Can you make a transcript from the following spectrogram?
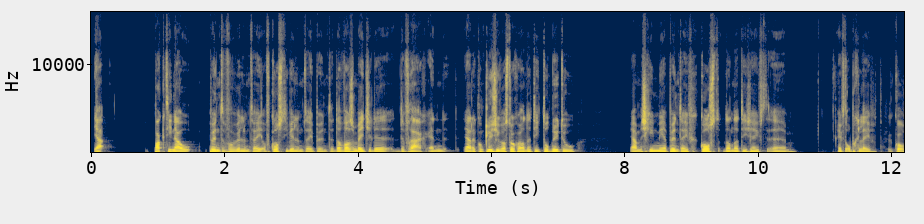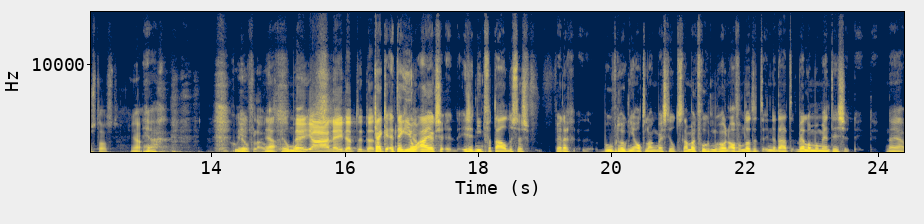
ja, pakt hij nou punten voor Willem II of kost hij Willem II punten? Dat was een beetje de, de vraag. En ja, de conclusie was toch wel dat hij tot nu toe ja, misschien meer punten heeft gekost dan dat hij ze heeft, ehm, heeft opgeleverd. gekost hast. Ja. Ja. Goeie. Heel flauw. Ja, heel mooi. Nee, ja, nee, dat... dat Kijk, eh, tegen Jong Ja. Ajax eh, is het niet fataal. Dus dat is verder, we hoeven er ook niet al te lang bij stil te staan. Maar ik vroeg me gewoon af, omdat het inderdaad wel een moment is. Nou ja,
